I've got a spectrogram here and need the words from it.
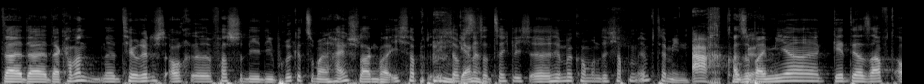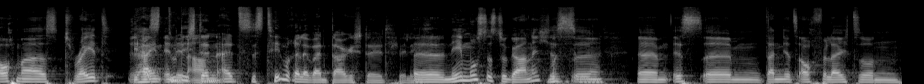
da, da, da kann man äh, theoretisch auch äh, fast schon die, die Brücke zu meinem High schlagen, weil ich habe ich es tatsächlich äh, hinbekommen und ich habe einen Impftermin. Ach, guck. Also bei mir geht der Saft auch mal straight Wie rein hast in du den dich Arm. denn als systemrelevant dargestellt, Felix? Äh, nee, musstest du gar nicht. Musstest Das du äh, nicht. ähm, ist ähm, dann jetzt auch vielleicht so ein,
